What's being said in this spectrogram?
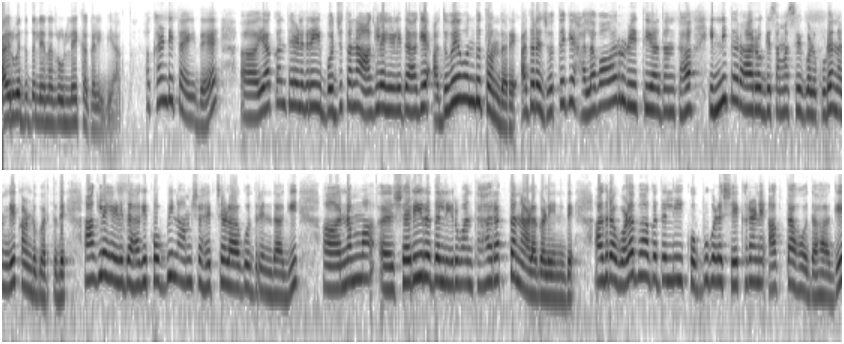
ಆಯುರ್ವೇದದಲ್ಲಿ ಏನಾದ್ರು ಉಲ್ಲೇಖಗಳಿವೆಯಾ ಅಂತ? ಖಂಡಿತ ಇದೆ. ಯಾಕಂತ ಹೇಳಿದ್ರೆ ಈ ಬೊಜ್ಜುತನ ಆಗಲೇ ಹೇಳಿದ ಹಾಗೆ ಅದುವೇ ಒಂದು ತೊಂದರೆ. ಅದರ ಜೊತೆಗೆ ಹಲವಾರು ರೀತಿಯಾದಂತಹ ಇನ್ನಿತರ ಆರೋಗ್ಯ ಸಮಸ್ಯೆಗಳು ಕೂಡ ನಮಗೆ ಕಂಡು ಬರ್ತದೆ. ಆಗಲೇ ಹೇಳಿದ ಹಾಗೆ ಕೊಬ್ಬಿನ ಅಂಶ ಹೆಚ್ಚಳ ಆಗೋದ್ರಿಂದಾಗಿ ನಮ್ಮ ಶರೀರದಲ್ಲಿ ಇರುವಂತಹ ರಕ್ತನಾಳಗಳೇನಿದೆ, ಅದರ ಒಳಭಾಗದಲ್ಲಿ ಕೊಬ್ಬುಗಳ ಶೇಖರಣೆ ಆಗ್ತಾ ಹೋದ ಹಾಗೆ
